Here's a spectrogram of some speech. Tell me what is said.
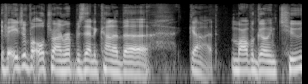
if Age of Ultron represented kind of the God Marvel going too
